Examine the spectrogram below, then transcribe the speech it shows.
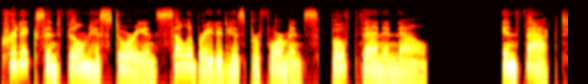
Critics and film historians celebrated his performance, both then and now. In fact,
